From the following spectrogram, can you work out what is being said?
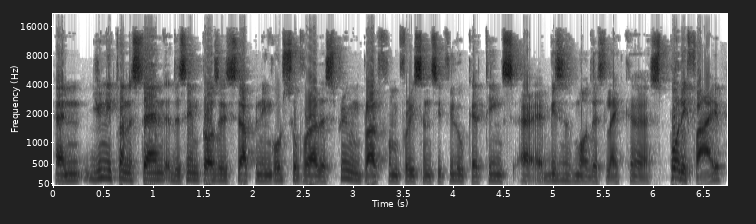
And you need to understand the same process is happening also for other streaming platforms. For instance, if you look at things, uh, business models like Spotify,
